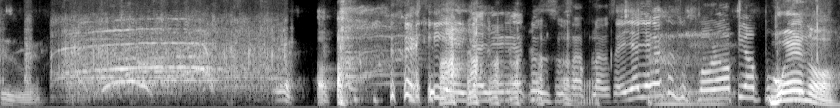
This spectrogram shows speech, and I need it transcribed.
Sí, güey. Y ella llega con sus aplausos. Ella llega con su propio público. Bueno,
